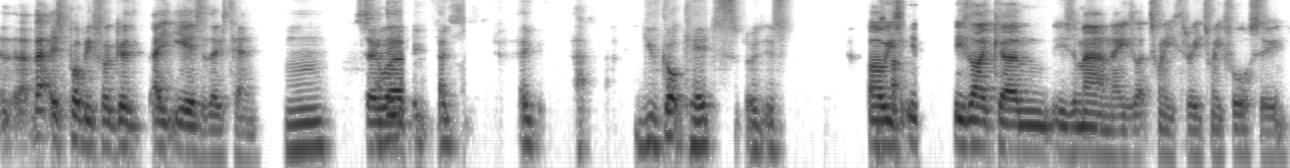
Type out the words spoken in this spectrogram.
that is probably for a good eight years of those 10. Mm. So, uh, you've got kids. Is, oh, he's that... he's like um, he's a man now. He's like 23, 24 soon.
